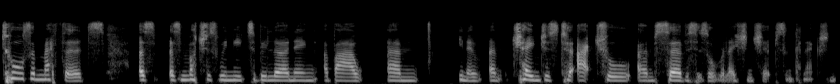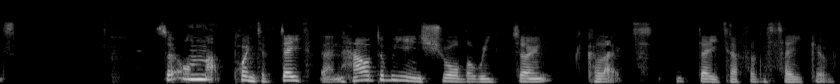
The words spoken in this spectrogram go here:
tools and methods as as much as we need to be learning about um, you know um, changes to actual um, services or relationships and connections. So on that point of data, then, how do we ensure that we don't collect data for the sake of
